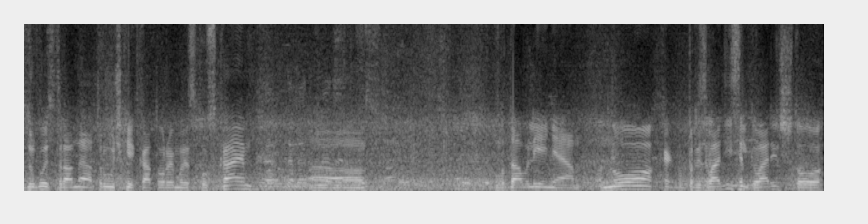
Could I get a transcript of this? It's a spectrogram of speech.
С другой стороны от ручки, которые мы спускаем, э, в давление. Но как бы производитель говорит, что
